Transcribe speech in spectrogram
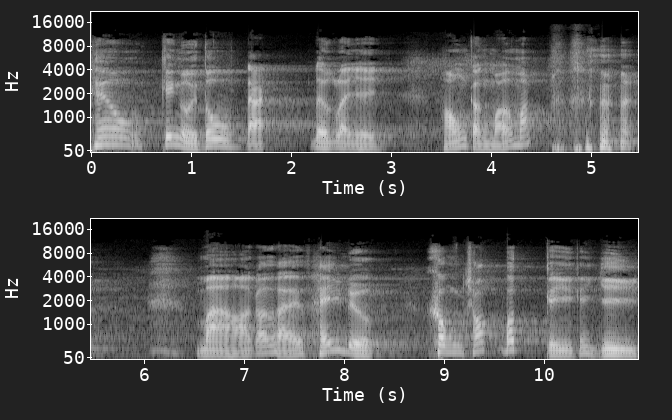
theo cái người tu đạt được là gì? Họ không cần mở mắt. Mà họ có thể thấy được không sót bất kỳ cái gì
